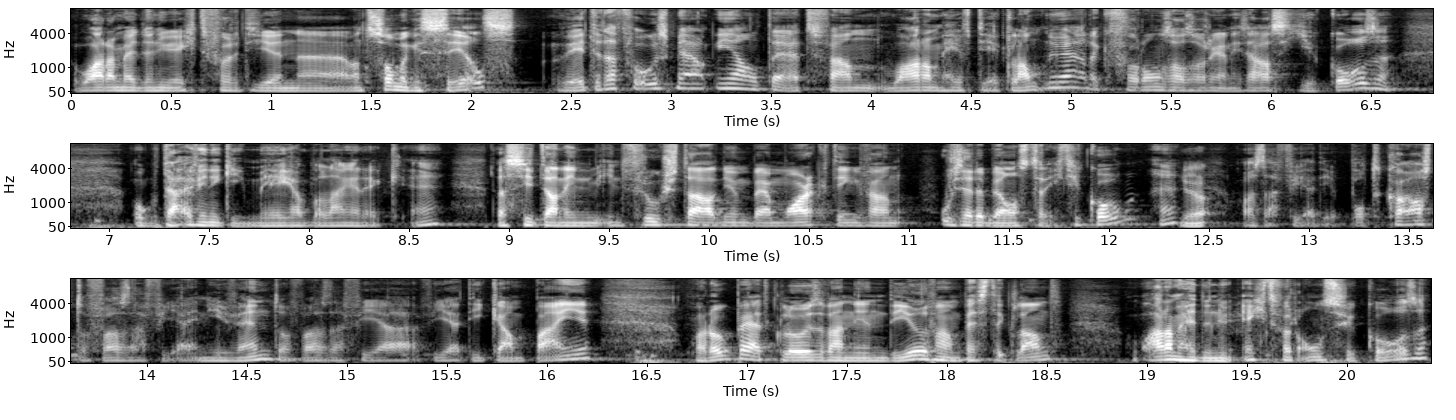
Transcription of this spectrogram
waarom heb je nu echt voor die... Uh, want sommige sales weten dat volgens mij ook niet altijd. Van waarom heeft die klant nu eigenlijk voor ons als organisatie gekozen? Ook dat vind ik mega belangrijk. Hè? Dat zit dan in, in het vroeg stadium bij marketing van hoe zijn er bij ons terechtgekomen? Hè? Was dat via die podcast of was dat via een event of was dat via, via die campagne? Maar ook bij het closen van een deal van beste klant, waarom hebben nu echt voor ons gekozen?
